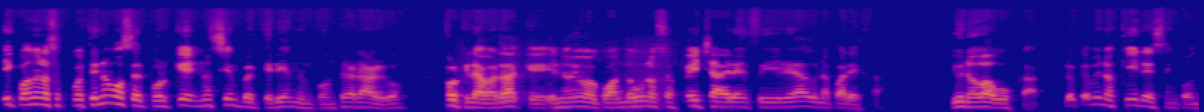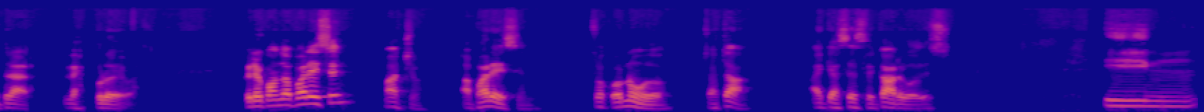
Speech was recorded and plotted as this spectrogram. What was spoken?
Y cuando nos cuestionamos el por qué, no siempre queriendo encontrar algo, porque la verdad que es lo mismo cuando uno sospecha de la infidelidad de una pareja y uno va a buscar. Lo que menos quiere es encontrar las pruebas. Pero cuando aparecen, macho, aparecen. Sos cornudo, ya está. Hay que hacerse cargo de eso. Y mm,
